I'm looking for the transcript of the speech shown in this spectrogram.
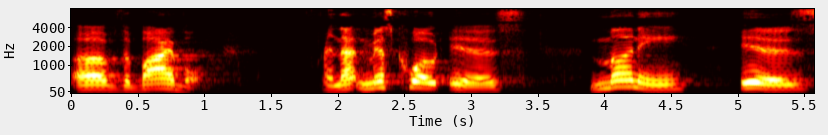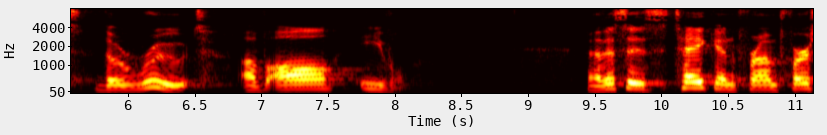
of the Bible. And that misquote is money is the root of all evil. Now, this is taken from 1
